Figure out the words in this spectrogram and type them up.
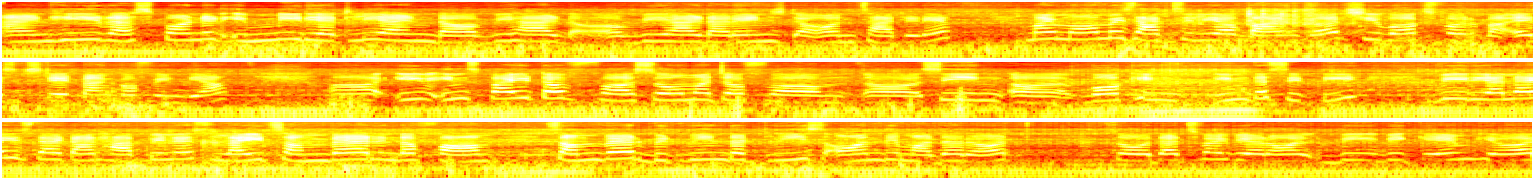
and he responded immediately and uh, we had uh, we had arranged on saturday. My mom is actually a banker. She works for state bank of india. Uh, in spite of uh, so much of um, uh, seeing uh, working in the city we realized that our happiness lies somewhere in the farm somewhere between the trees on the mother earth so that's why we are all we, we came here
